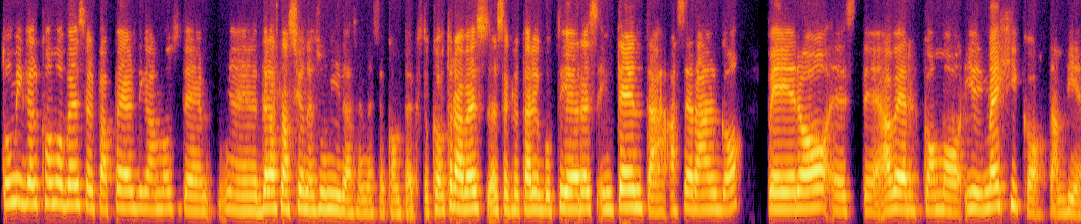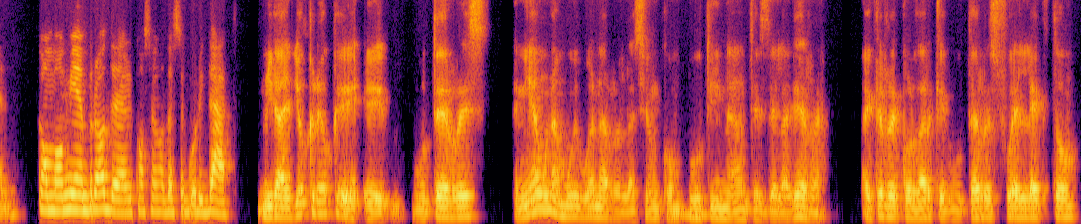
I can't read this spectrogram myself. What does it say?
Tú, Miguel, ¿cómo ves el papel, digamos, de, de las Naciones Unidas en ese contexto? Que otra vez el secretario Gutiérrez intenta hacer algo, pero este, a ver, como, y México también, como miembro del Consejo de Seguridad. Mira, yo creo que eh, Guterres tenía una muy buena relación con Putin antes de la guerra. Hay que recordar que Guterres fue electo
